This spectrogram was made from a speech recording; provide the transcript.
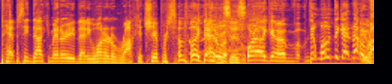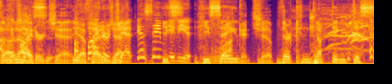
Pepsi documentary that he wanted a rocket ship or something like that, or, This is- or like a what was the guy? Not a It was a rocket fighter ship, jet. A Yeah, fighter, fighter jet. jet. Yeah, same He's- idiot. He's saying Rocket ship. they're conducting dis-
